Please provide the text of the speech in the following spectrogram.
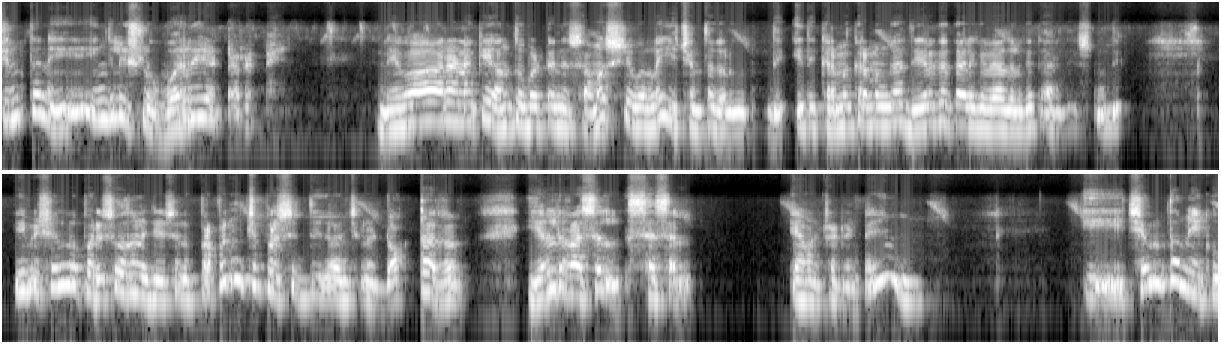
చింతని ఇంగ్లీష్లో వర్రి అంటారండి. నివారణకి అంతుబట్టని సమస్య వల్ల ఈ చింత కలుగుతుంది. ఇది క్రమక్రమంగా దీర్ఘకాలిక వ్యాధులకి దారితీస్తుంది. ఈ విషయంలో పరిశోధన చేసిన ప్రపంచ ప్రసిద్ధిగాంచిన డాక్టర్ ఎల్ రసల్ సెసల్ ఏమంటాడంటే ఈ చింత మీకు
